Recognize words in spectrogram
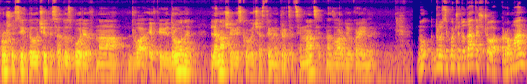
Прошу всіх долучитися до зборів на два FPV-дрони для нашої військової частини 3017 Нацгвардії України. Ну, друзі, хочу додати, що Роман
